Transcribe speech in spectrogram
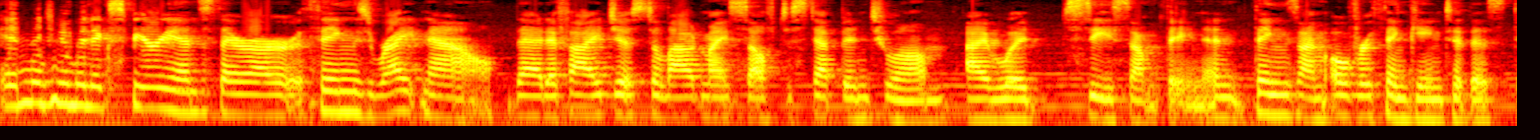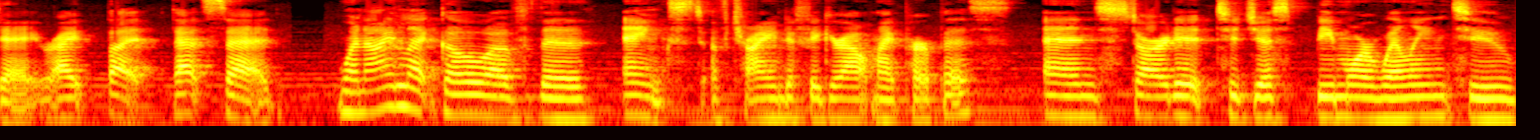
in the human experience. There are things right now that if I just allowed myself to step into them, I would see something, and things I'm overthinking to this day. Right, but that said, when I let go of the angst of trying to figure out my purpose and started to just be more willing to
